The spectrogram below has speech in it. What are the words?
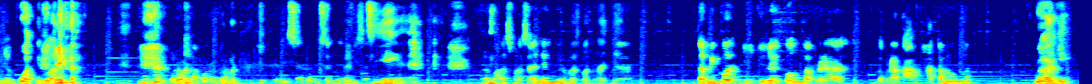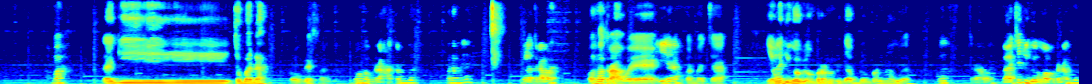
yang kuat gitu kan Corona, corona. Corona. Gak bisa, gak bisa, gak bisa. cing Karena malas-malas aja anjing. mas mas aja Tapi gue jujur ya, gue nggak pernah nggak pernah tam hatam lo gue. gue lagi Apa? lagi coba dah progres lagi Gue nggak pernah hatam gue. Apa namanya? Sholat raweh. oh sholat raweh Iya, bukan baca ya gue juga belum pernah nggak belum pernah gue gue terawih. Baca juga nggak pernah gue.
